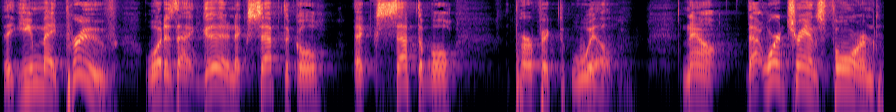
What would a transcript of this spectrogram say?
that you may prove what is that good and acceptable, acceptable, perfect will. Now, that word transformed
